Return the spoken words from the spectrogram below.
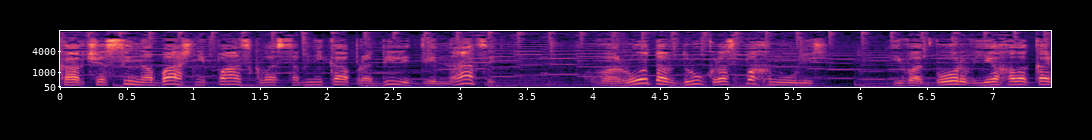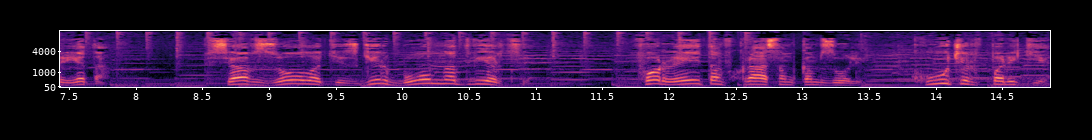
Как часы на башне панского особняка пробили двенадцать, ворота вдруг распахнулись, и во двор въехала карета – вся в золоте, с гербом на дверце, форейтом в красном камзоле, кучер в парике,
